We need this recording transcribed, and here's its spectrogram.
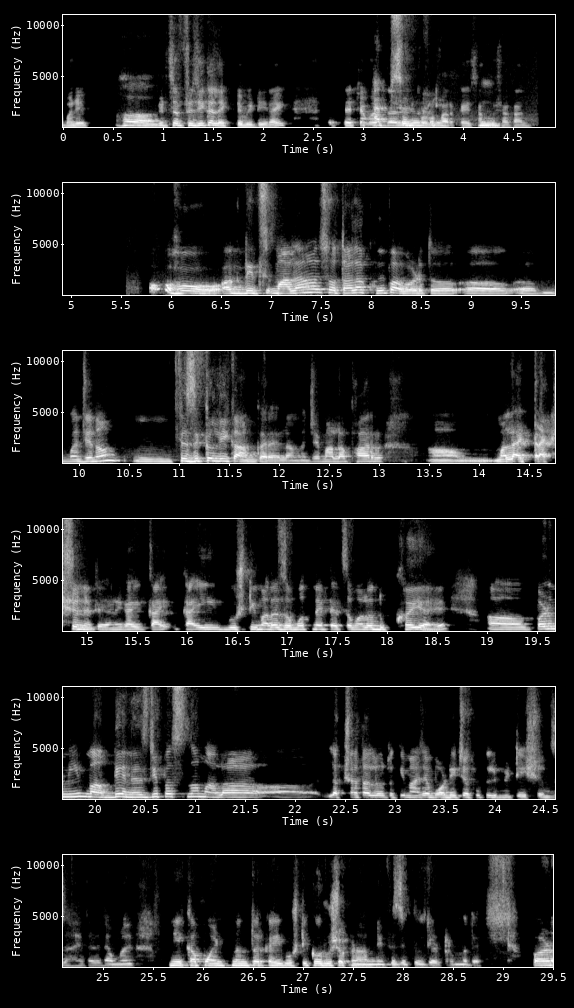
म्हणजे it's a physical activity right त्याच्याबद्दल थोडंफार काही सांगू शकाल? हो हो अगदीच. मला स्वतःला खूप आवडतं म्हणजे ना फिजिकली काम करायला. म्हणजे मला फार मला अट्रॅक्शन येते आणि काही काही काही गोष्टी मला जमत नाही त्याचं मला दुःखही आहे. पण मी अगदी एनएसडी पासन मला लक्षात आलं होतं की माझ्या बॉडीच्या खूप लिमिटेशन आहेत आणि त्यामुळे मी एका पॉइंट नंतर काही गोष्टी करू शकणार नाही फिजिकल थिएटरमध्ये पण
